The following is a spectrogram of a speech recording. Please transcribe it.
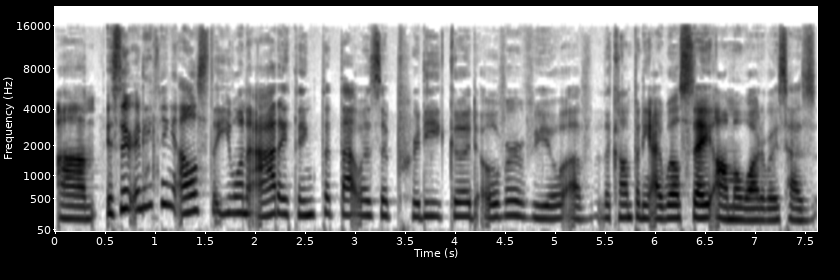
Um, is there anything else that you want to add? I think that that was a pretty good overview of the company. I will say, AmaWaterways has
